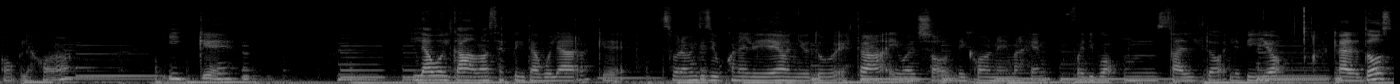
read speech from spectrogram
Oklahoma y que la volcada más espectacular que seguramente si buscan el video en YouTube está, igual yo dijo una imagen, fue tipo un salto, le pidió, claro, todos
